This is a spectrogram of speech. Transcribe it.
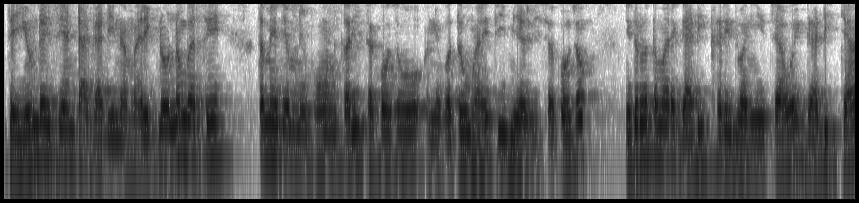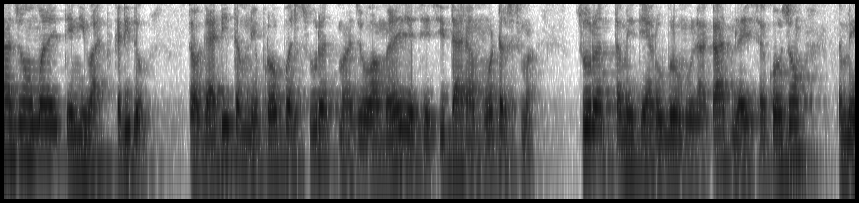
તે હ્યુન્ડાઈ સેન્ટા ગાડીના માલિકનો નંબર છે. તમે તેમને ફોન કરી શકો છો અને વધુ માહિતી મેળવી શકો છો. મિત્રો, તમારે ગાડી ખરીદવાની ઈચ્છા હોય, ગાડી ક્યાં જોવા મળે તેની વાત કરી દો તો ગાડી તમને પ્રોપર સુરતમાં જોવા મળી રહેશે, સીતારામ મોટર્સમાં. સુરત તમે ત્યાં રૂબરૂ મુલાકાત લઈ શકો છો. તમે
